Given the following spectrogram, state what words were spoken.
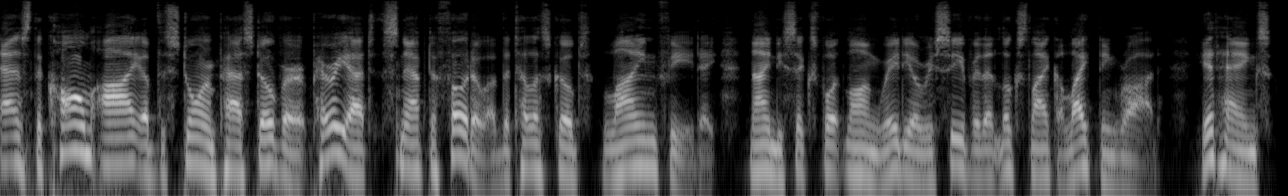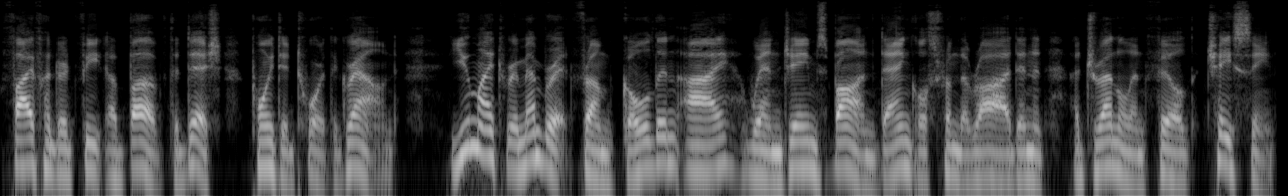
As the calm eye of the storm passed over, Perillat snapped a photo of the telescope's line feed, a 96 foot long radio receiver that looks like a lightning rod. It hangs 500 feet above the dish, pointed toward the ground. You might remember it from Golden Eye when James Bond dangles from the rod in an adrenaline filled chase scene.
